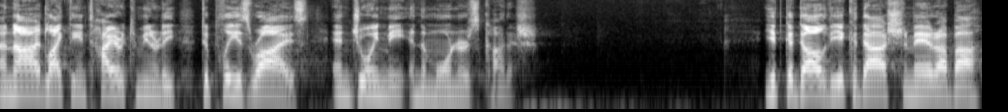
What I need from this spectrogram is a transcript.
And now I'd like the entire community to please rise and join me in the mourner's Kaddish. Yitgadal v'yikadash shemei rabba,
